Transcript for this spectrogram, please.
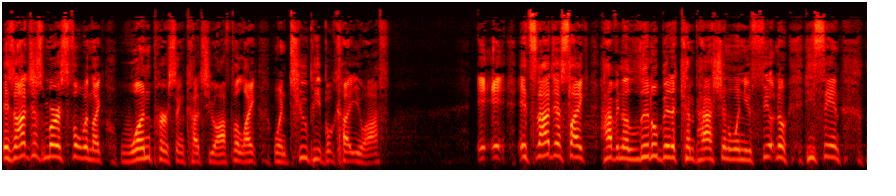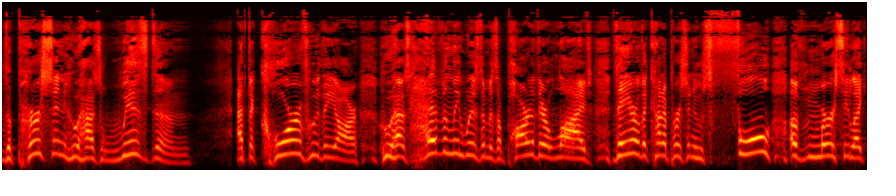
It's not just merciful when like one person cuts you off, but like when two people cut you off. It, it, it's not just like having a little bit of compassion when you feel. No, he's saying the person who has wisdom at the core of who they are, who has heavenly wisdom as a part of their lives, they are the kind of person who's full of mercy, like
